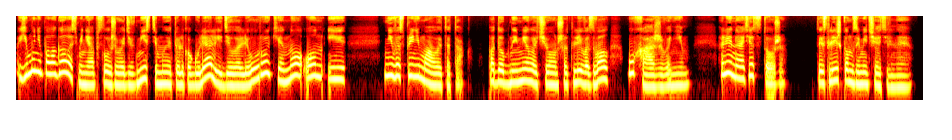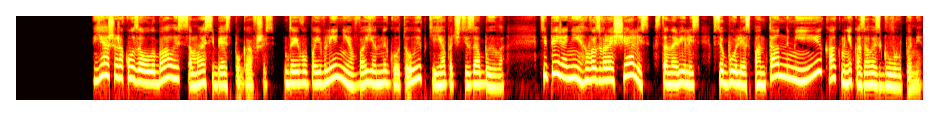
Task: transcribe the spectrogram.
Ему не полагалось меня обслуживать вместе, мы только гуляли и делали уроки, но он и не воспринимал это так. Подобные мелочи он шутливо звал ухаживанием. Лина отец тоже. Ты слишком замечательная. Я широко заулыбалась, сама себя испугавшись. До его появления в военный год улыбки я почти забыла. Теперь они возвращались, становились все более спонтанными и, как мне казалось, глупыми.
